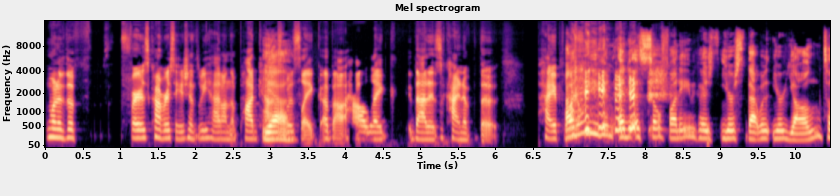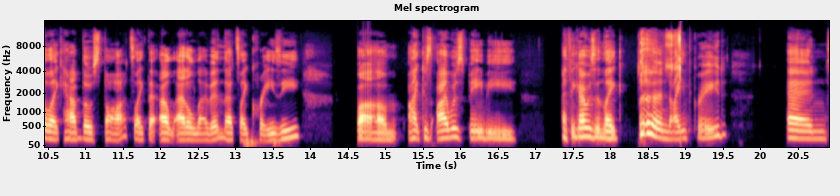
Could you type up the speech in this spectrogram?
one of the first conversations we had on the podcast Yeah. was like about how like that is kind of the pipeline. I don't even, and it's so funny because you're that was you're young to like have those thoughts like that at, at eleven. That's like crazy. Um, I because I was maybe, I think I was in like ninth grade, and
